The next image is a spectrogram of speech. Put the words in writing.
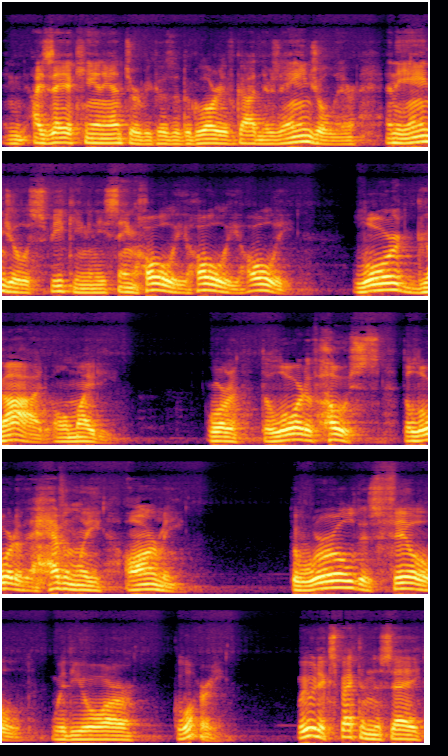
And Isaiah can't enter because of the glory of God. And there's an angel there. And the angel is speaking and he's saying, Holy, holy, holy, Lord God Almighty, or the Lord of hosts, the Lord of the heavenly army. The world is filled with your glory. We would expect him to say,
